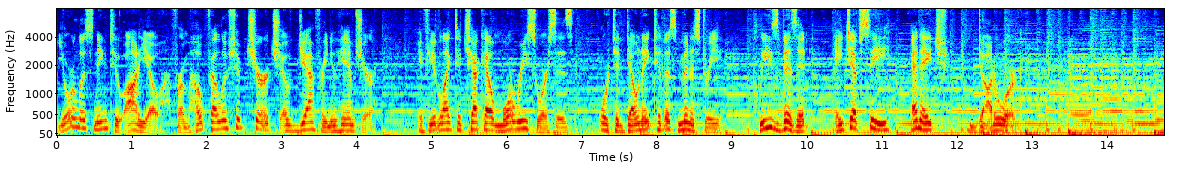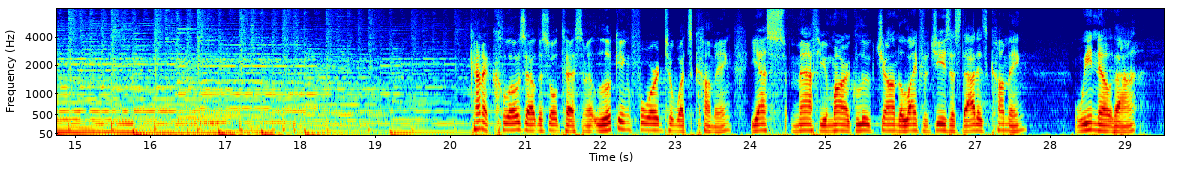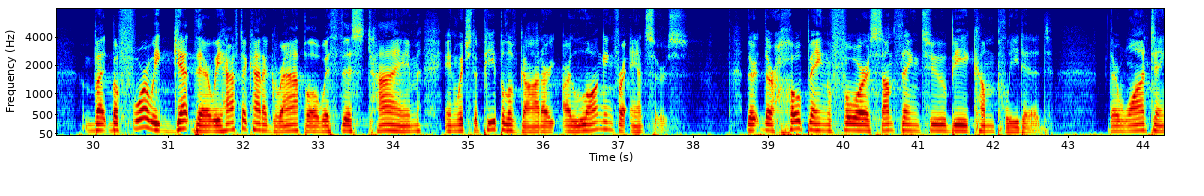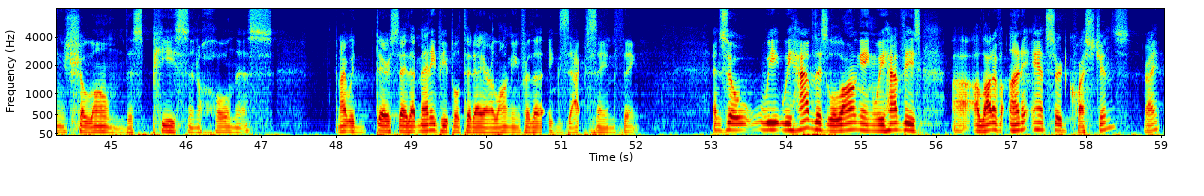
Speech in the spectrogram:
You're listening to audio from Hope Fellowship Church of Jaffrey, New Hampshire. If you'd like to check out more resources or to donate to this ministry, please visit hfcnh.org. kind of close out this Old Testament looking forward to what's coming. Yes, Matthew, Mark, Luke, John, the life of Jesus, that is coming. We know that. But before we get there, we have to kind of grapple with this time in which the people of God are, are longing for answers. They're, they're hoping for something to be completed. They're wanting shalom, this peace and wholeness. And I would dare say that many people today are longing for the exact same thing. And so we, we have this longing, we have these, uh, a lot of unanswered questions, right?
